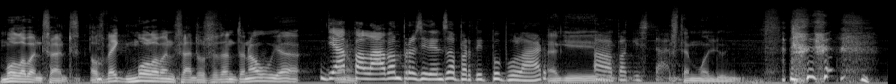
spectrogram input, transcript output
Molt avançats. Els veig molt avançats. El 79 ja... Ja bueno, apel·laven presidents del Partit Popular Aquí no. Pakistan. estem molt lluny.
